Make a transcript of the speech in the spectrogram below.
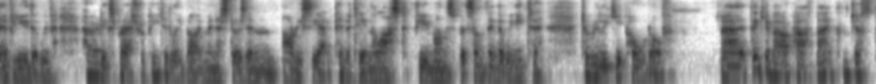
a view that we've heard expressed repeatedly by ministers in REC activity in the last few months, but something that we need to to really keep hold of. thinking about our path back, just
